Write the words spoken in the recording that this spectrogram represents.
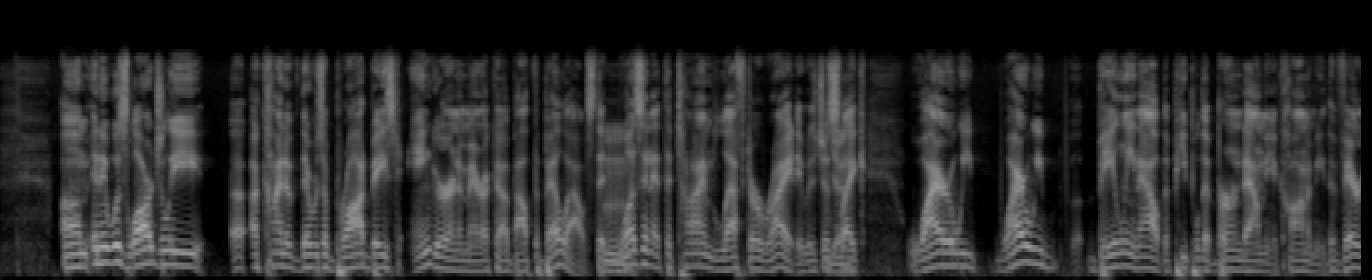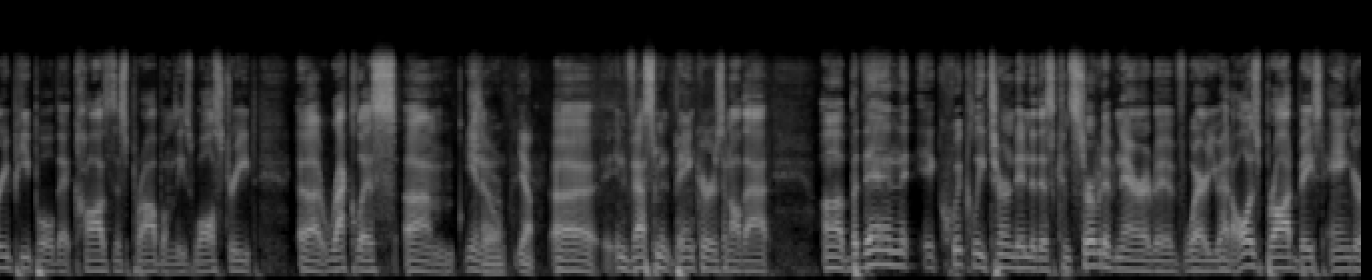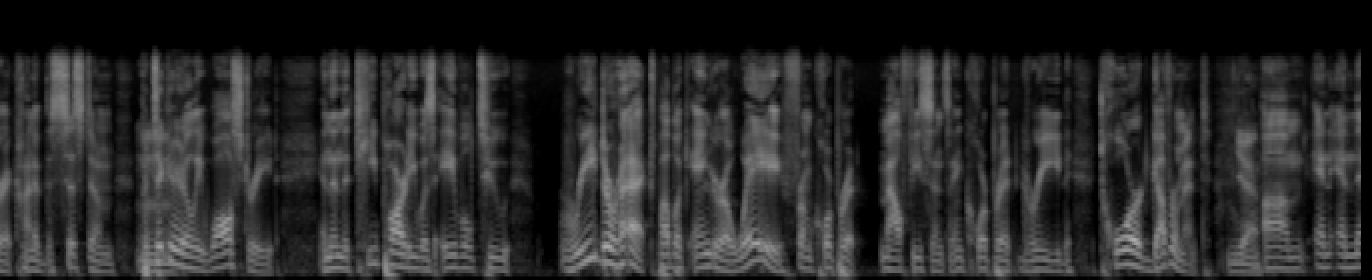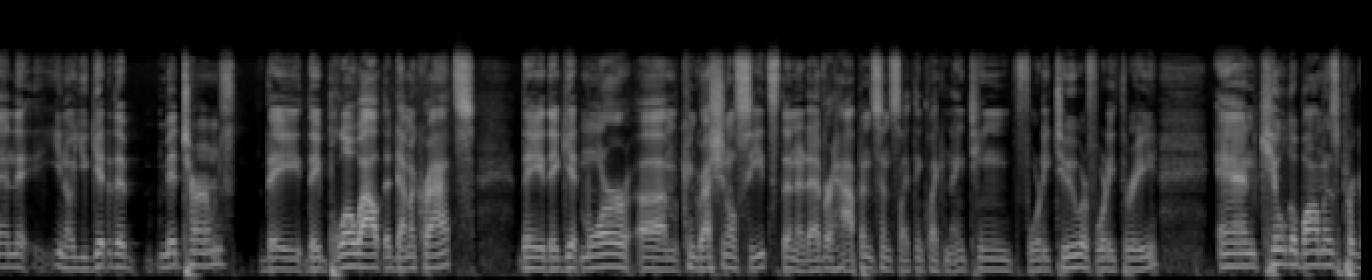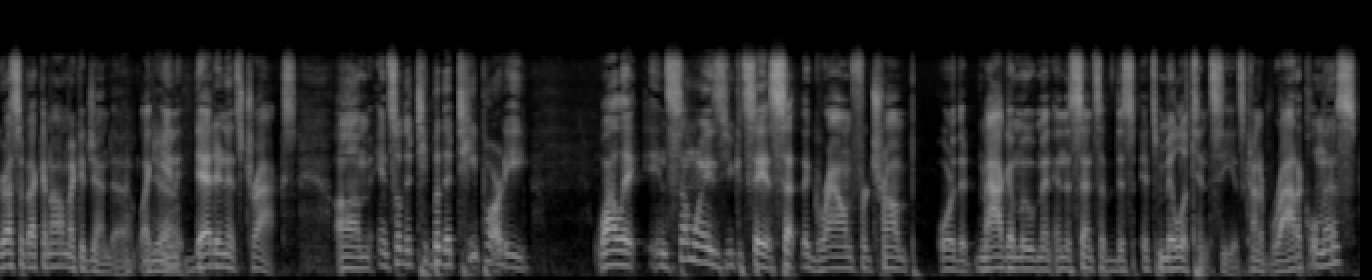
um, and it was largely a, a kind of there was a broad based anger in America about the bailouts that wasn't at the time left or right. It was just Yeah. like, why are we why are we bailing out the people that burn down the economy, the very people that caused this problem, these Wall Street uh, reckless, um, you know, Yeah. uh, investment bankers and all that. Uh, but then it quickly turned into this conservative narrative where you had all this broad based anger at kind of the system, particularly Wall Street. And then the Tea Party was able to redirect public anger away from corporate malfeasance and corporate greed toward government. Yeah. Um, and and then you know you get to the midterms, they they blow out the Democrats. They they get more um, congressional seats than had ever happened since I think like 1942 or 43, and killed Obama's progressive economic agenda, like Yeah. in, dead in its tracks. Um, and so the tea, but the Tea Party, while it in some ways you could say it set the ground for Trump or the MAGA movement in the sense of this its militancy, its kind of radicalness.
